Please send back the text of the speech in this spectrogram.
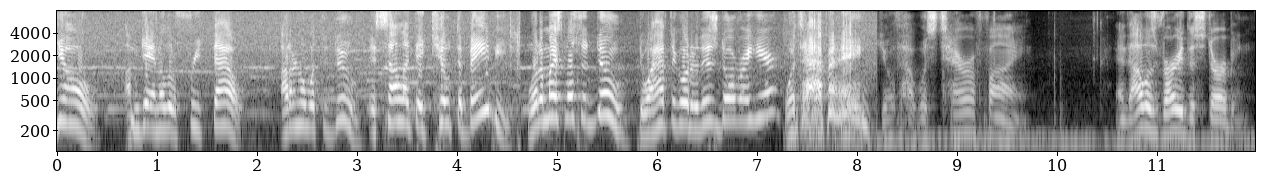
Yo! I'm getting a little freaked out. I don't know what to do. It sounds like they killed the baby. What am I supposed to do? Do I have to go to this door right here? What's happening? Yo, that was terrifying. And that was very disturbing.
